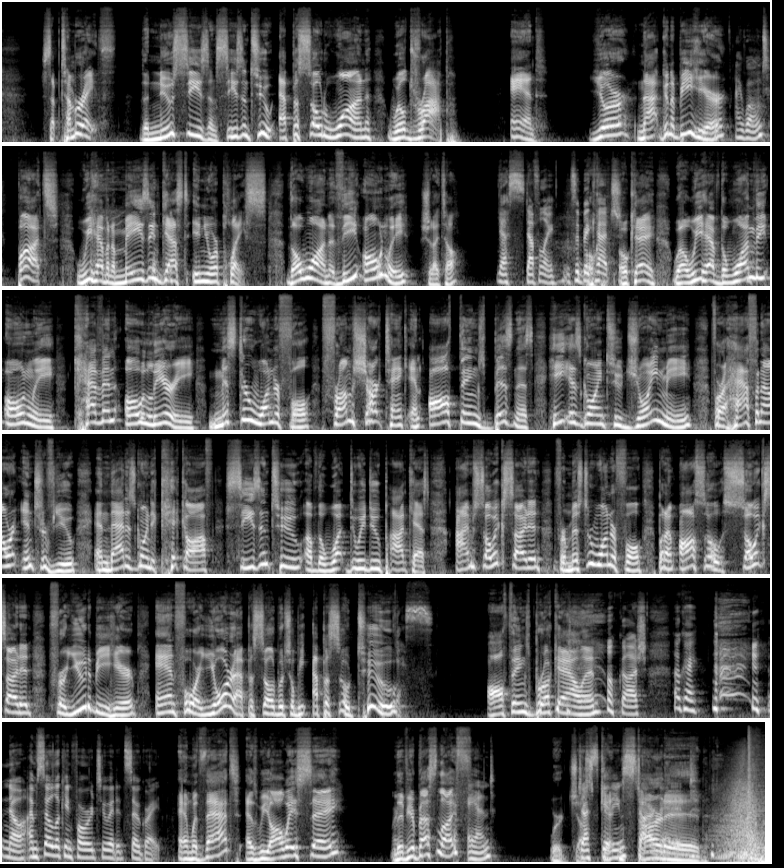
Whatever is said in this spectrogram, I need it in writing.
September 8th, the new season, season two, episode one will drop. And you're not going to be here. I won't. But we have an amazing guest in your place. The one, the only, should I tell? Yes, definitely. It's a big catch. Okay. Well, we have the one, the only Kevin O'Leary, Mr. Wonderful from Shark Tank and all things business. He is going to join me for a half an hour interview, and that is going to kick off season two of the What Do We Do podcast. I'm so excited for Mr. Wonderful, but I'm also so excited for you to be here and for your episode, which will be episode two. Yes. All things Brooke Allen. Oh gosh. Okay. no, I'm so looking forward to it. It's so great. And with that, as we always say, live your best life. And We're just, Just getting getting started. started.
